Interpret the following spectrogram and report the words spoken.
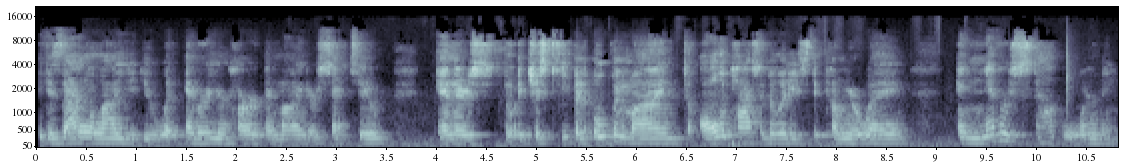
because that'll allow you to do whatever your heart and mind are set to. And there's just keep an open mind to all the possibilities that come your way and never stop learning.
